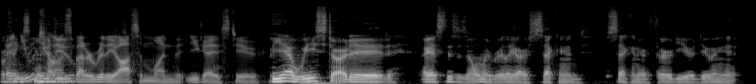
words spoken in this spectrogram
Or ben, you were telling us about a really awesome one that you guys do. Yeah, we started. I guess this is only really our second, second or third year doing it.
